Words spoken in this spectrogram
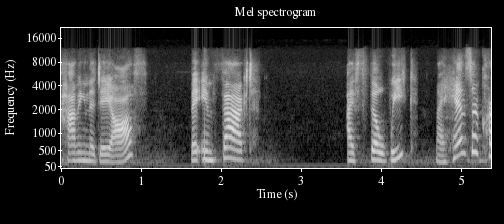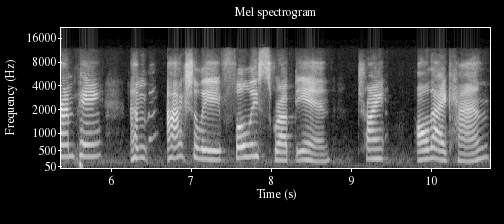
having the day off. But in fact, I feel weak. My hands are cramping. I'm actually fully scrubbed in, trying all that I can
